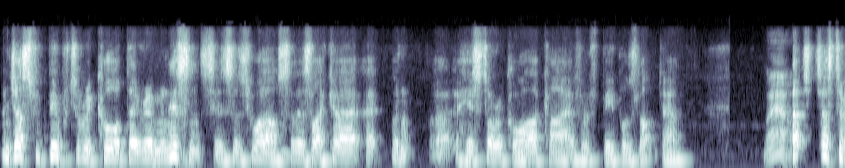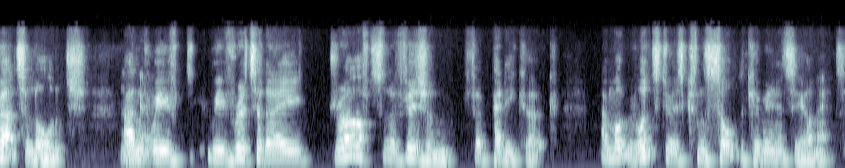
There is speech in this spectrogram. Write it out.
And just for people to record their reminiscences as well. So there's like a, a, a historical archive of people's lockdown. Wow. That's just about to launch. Okay. And we've we've written a draft sort of vision for Penicuik. And what we want to do is consult the community on it.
